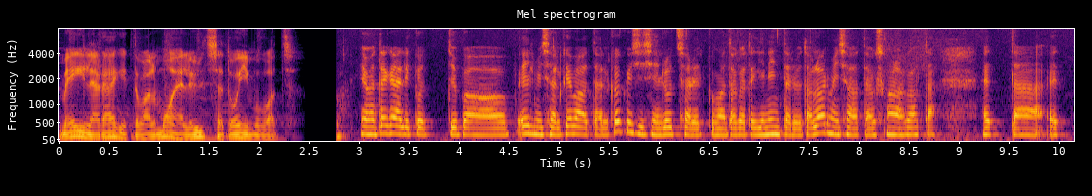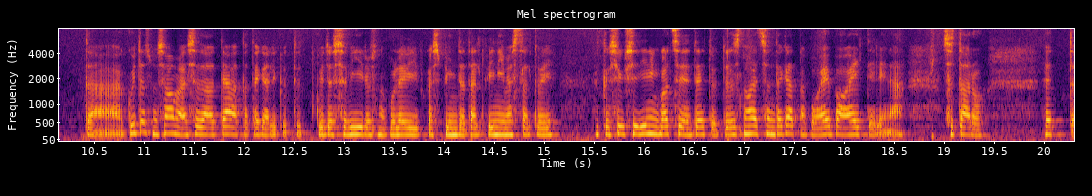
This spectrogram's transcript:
meile räägitaval moel üldse toimuvad? ja ma tegelikult juba eelmisel kevadel ka küsisin Lutsarilt, kui ma temaga tegin intervjuud Alarmisaate jaoks Kanal kahte, et, et kuidas me saame seda teada tegelikult, et kuidas see viirus nagu levib, kas pindadelt või inimestelt või et kas niisuguseid inimkatseid on tehtud, ta ütles noh, et see on tegelikult nagu ebaeetiline, saad aru et,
